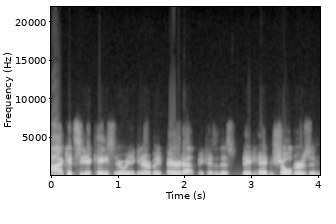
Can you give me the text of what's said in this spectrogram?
I could see a case there where you get everybody bared up because of this big head and shoulders and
